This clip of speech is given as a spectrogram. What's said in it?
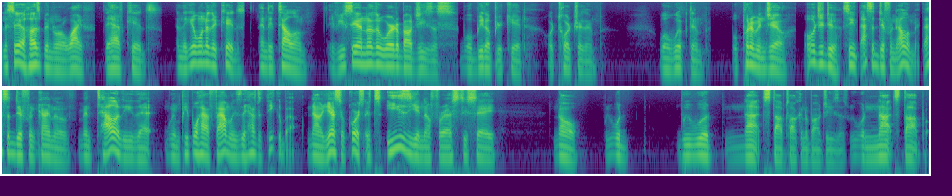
Let's say a husband or a wife, they have kids and they get one of their kids and they tell them, if you say another word about Jesus, we'll beat up your kid or torture them. We'll whip them. We'll put them in jail. What would you do? See, that's a different element. That's a different kind of mentality that when people have families, they have to think about. Now, yes, of course, it's easy enough for us to say, no, we would we would not stop talking about Jesus. We would not stop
